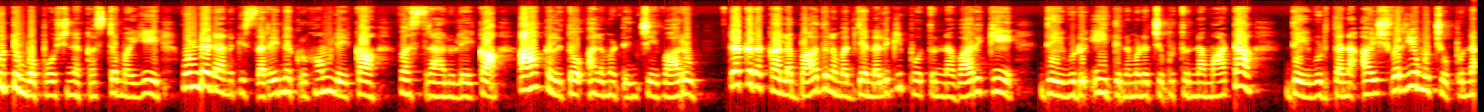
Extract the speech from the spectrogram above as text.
కుటుంబ పోషణ కష్టమయ్యి ఉండడానికి సరైన గృహం లేక వస్త్రాలు లేక ఆకలితో అలమటించేవారు. రకరకాల బాధల మధ్య నలిగిపోతున్న వారికి దేవుడు ఈ దినమును చెబుతున్న మాట దేవుడు తన ఐశ్వర్యము చొప్పున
